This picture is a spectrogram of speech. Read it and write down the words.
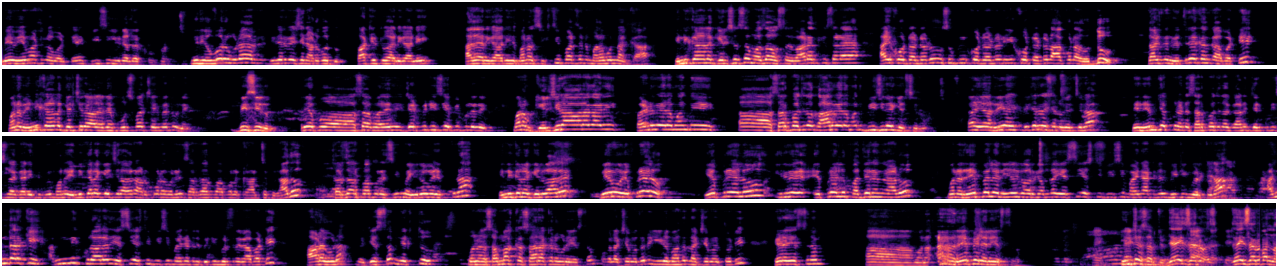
మేము ఏమంటున్నాం అంటే బీసీ లీడర్లకు మీరు ఎవ్వరు కూడా రిజర్వేషన్ అడగొద్దు. ఫార్టీ టూ అని కానీ అదే అని కానీ మనం సిక్స్టీ పర్సెంట్ మనం ఉన్నాక ఎన్నికలలో గెలిచి వస్తే మజా వస్తుంది. వాడెందుకు ఇస్తాడా? హైకోర్టు అంటాడు సుప్రీంకోర్టు అంటాడు ఈ కోర్టు అంటాడు ఆ కోర్టు అది వద్దు. దానికి నేను వ్యతిరేకం కాబట్టి మనం ఎన్నికలలో గెలిచి రావాలి రేపు మున్సిపల్ చైర్మన్లు ఉన్నాయి బీసీలు రేపు అసలు అనేది జడ్పీటీసీ పీపుల్ ఉన్నాయి. మనం గెలిచి రావాలా కానీ పన్నెండు వేల మంది సర్పంచ్లో ఒక ఆరు వేల మంది బీసీలే గెలిచిరు రిజర్వేషన్లు గెలిచిరా నేను ఏం చెప్తున్నా సర్పంచ్లో కానీ జడ్పీటీసీలో కానీ మనం ఎన్నికల్లో గెలిచి రావాలని అనుకోవడం అనేది సర్దార్ పాపల కాన్సెప్ట్ కాదు. సర్దార్ పాపల సినిమా హీరోగా చెప్తున్నా ఎన్నికల్లో గెలవాలి. మేము ఏప్రిల్ ఏప్రిల్ ఇరవై ఏప్రిల్ పద్దెనిమిది నాడు మన రేపల్లె నియోజకవర్గంలో ఎస్సీ ఎస్టీ బీసీ మైనార్టీల మీటింగ్ పెడుతున్నా. అందరికి అన్ని కులాలను ఎస్సీ ఎస్టీ బీసీ మైనార్టీల మీటింగ్ పెడుతున్నా కాబట్టి ఆడ కూడా మేము చేస్తాం. నెక్స్ట్ మన సమ్మక్క సారక్కలు కూడా చేస్తాం. ఒక లక్ష మంది ఈడ మాత్రం లక్ష మంది తోటి ఏడ చేస్తున్నాం? ఆ మన రేపేలు చేస్తున్నాం. ఇంతే సబ్జెక్ట్. జై సర్వ జై సర్వన్న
